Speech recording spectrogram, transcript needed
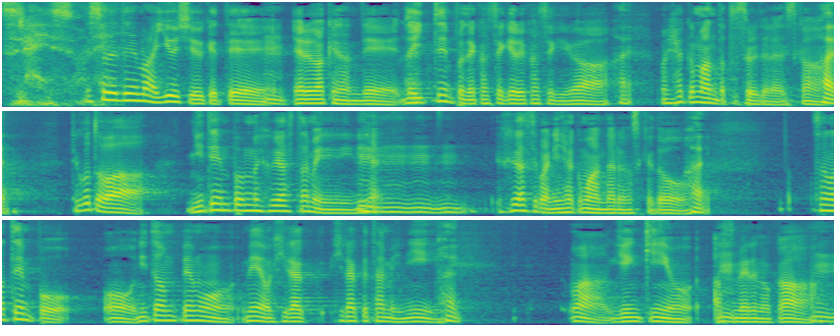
辛いですよね。でそれでまあ融資受けうてんやるわけなんで、じゃあ1店舗で稼げる稼ぎが、はいまあ、100万だとするじゃないですか。はいってことは、2店舗目増やすために200、うんうんうん増やせば200万になるんですけど、うん。はい。その店舗を2店舗も目を開く開くために、はい。まあ、現金を集めるのか、うんうんう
